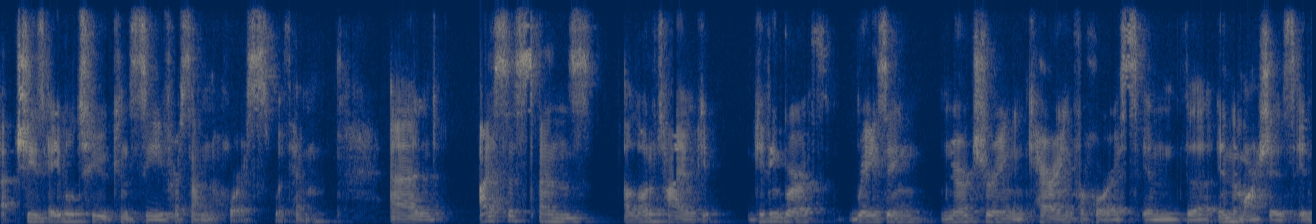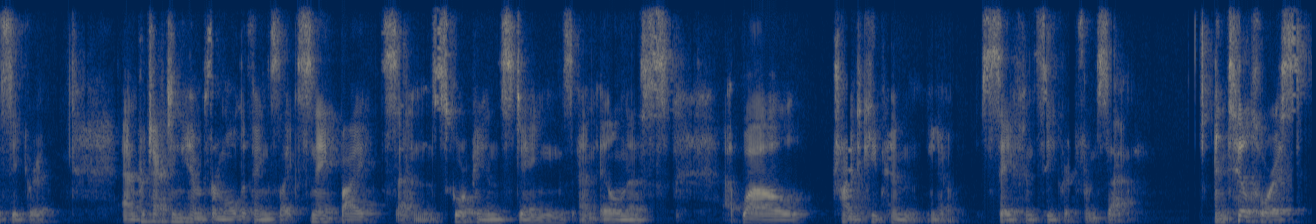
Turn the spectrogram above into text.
uh, she's able to conceive her son Horus with him. And Isis spends a lot of time giving birth, raising, nurturing, and caring for Horus in the in the marshes in secret, and protecting him from all the things like snake bites and scorpion stings and illness, uh, while trying to keep him, you know, safe and secret from Set until Horus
